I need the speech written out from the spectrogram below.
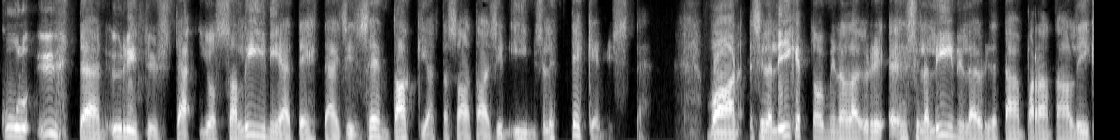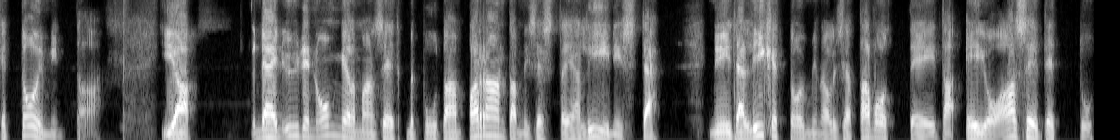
kuulu yhtään yritystä, jossa liiniä tehtäisiin sen takia, että saataisiin ihmiselle tekemistä, vaan sillä liiketoiminnalla, sillä liinillä yritetään parantaa liiketoimintaa. Ja näin yhden ongelman se, että me puhutaan parantamisesta ja liinistä, niitä liiketoiminnallisia tavoitteita ei ole asetettu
